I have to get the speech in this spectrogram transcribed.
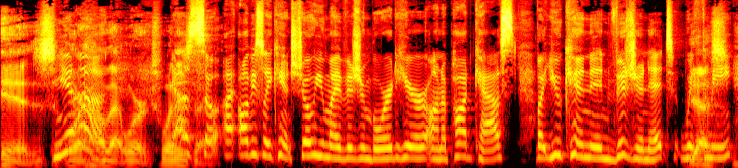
is or Yeah. how that works. What is yeah, that? so I obviously can't show you my vision board here on a podcast, but you can envision it with Yes. me.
